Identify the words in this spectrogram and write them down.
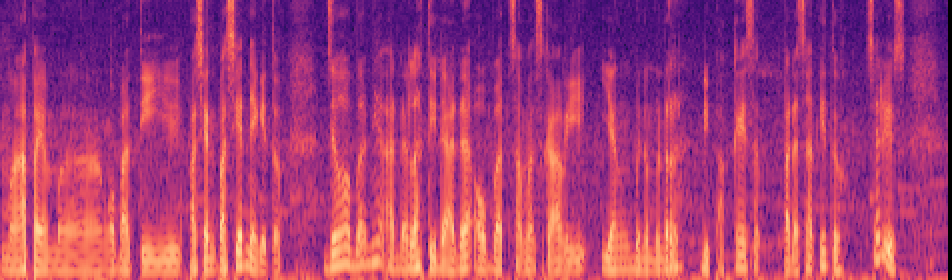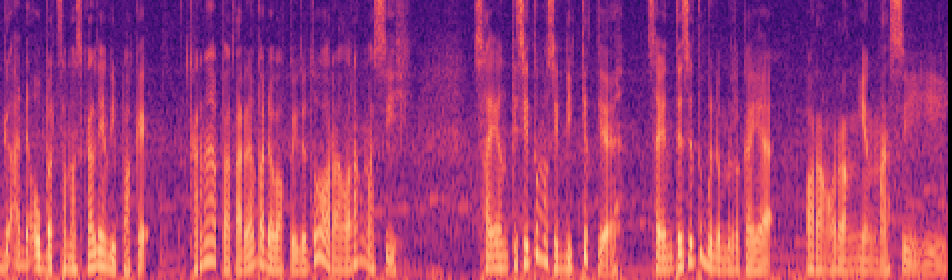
me apa ya mengobati pasien-pasiennya gitu. Jawabannya adalah tidak ada obat sama sekali yang benar-benar dipakai pada saat itu. Serius, gak ada obat sama sekali yang dipakai karena apa? Karena pada waktu itu tuh orang-orang masih saintis itu masih dikit ya. Saintis itu bener-bener kayak orang-orang yang masih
